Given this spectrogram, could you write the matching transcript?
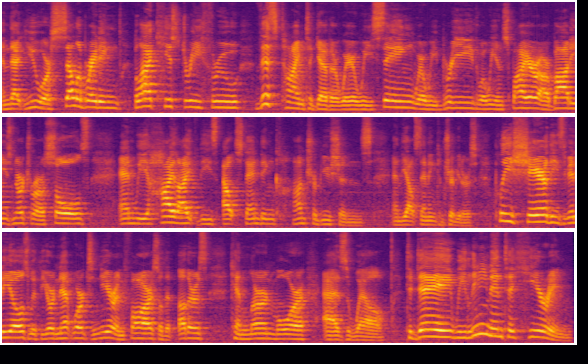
and that you are celebrating black history through this time together where we sing, where we breathe, where we inspire our bodies, nurture our souls, and we highlight these outstanding contributions and the outstanding contributors. Please share these videos with your networks near and far so that others can learn more as well. Today, we lean into hearing.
